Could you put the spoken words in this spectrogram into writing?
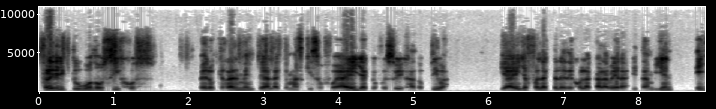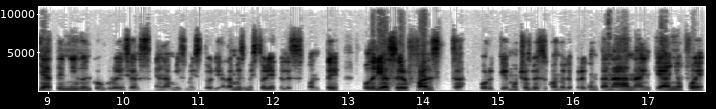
Frederick tuvo dos hijos, pero que realmente a la que más quiso fue a ella, que fue su hija adoptiva. Y a ella fue la que le dejó la calavera. Y también ella ha tenido incongruencias en la misma historia, la misma historia que les conté. Podría ser falsa, porque muchas veces cuando le preguntan a Ana en qué año fue,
